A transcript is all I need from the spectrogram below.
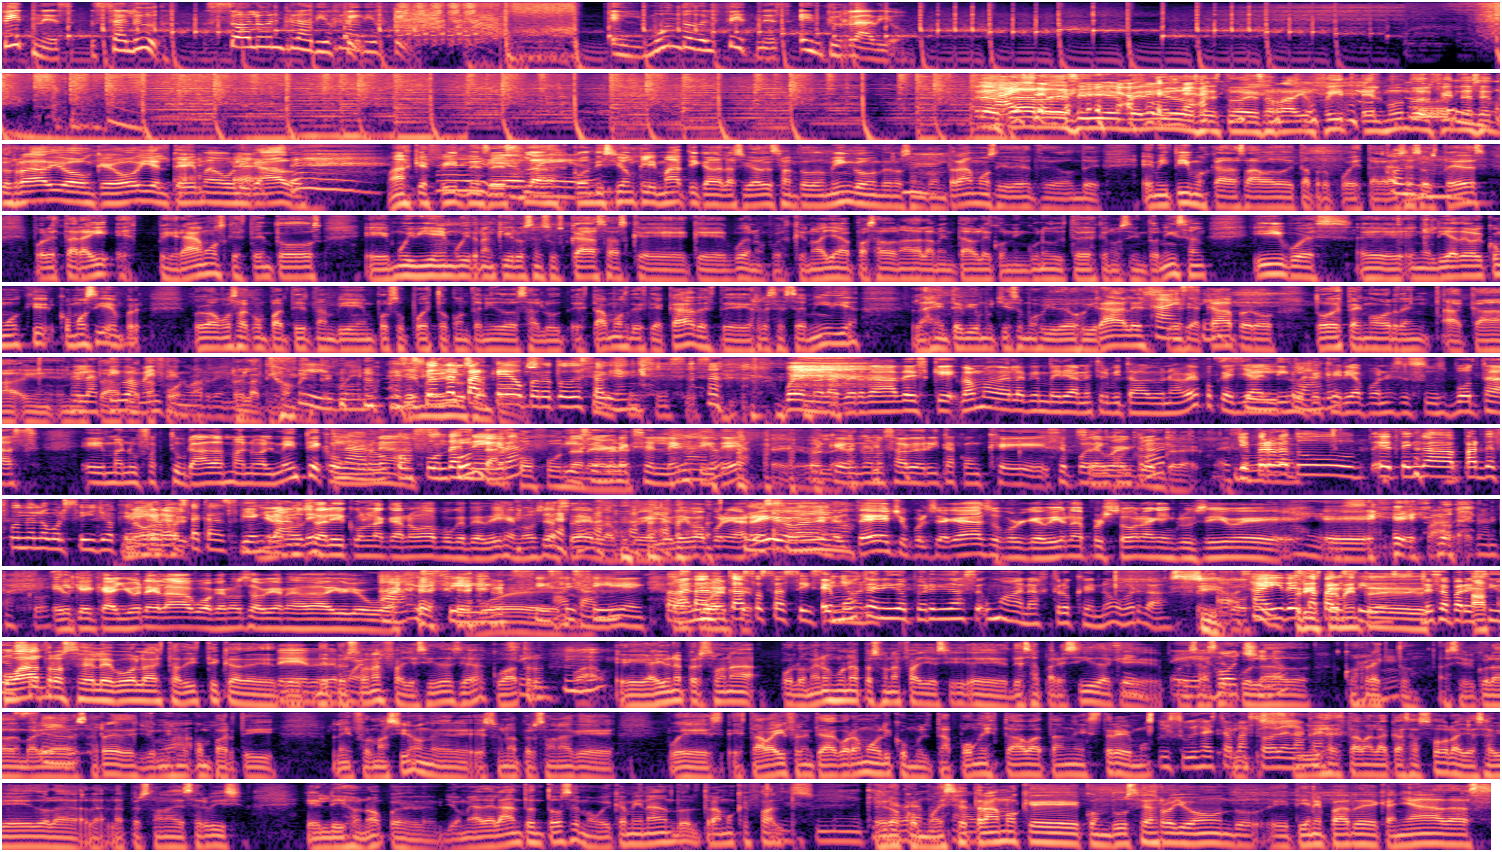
Fitness, salud, solo en Radio Fit. Radio Fit. El mundo del fitness en tu radio. Buenas tardes y bienvenidos. Esto es Radio Fit, el mundo del fitness en tu radio, aunque hoy el tema obligado más que fitness, es la condición climática de la ciudad de Santo Domingo, donde nos encontramos y desde donde emitimos cada sábado esta propuesta. Gracias a ustedes por estar ahí. Esperamos que estén todos eh, muy bien, muy tranquilos en sus casas, que, bueno, pues que no haya pasado nada lamentable con ninguno de ustedes que nos sintonizan. Y pues eh, en el día de hoy, como, como siempre, pues vamos a compartir también, por supuesto, contenido de salud. Estamos desde acá, desde RCC Media. La gente vio muchísimos videos virales desde acá, pero todo está en orden acá en, Relativamente en orden. Relativamente. Sí, bueno. Excepción del parqueo, pero todo está bien. bueno, la verdad es que vamos a dar la bienvenida a nuestro invitado de una vez, porque ya él dijo que quería ponerse sus botas eh, manufacturadas manualmente con claro, con fundas negras. Con funda y es una excelente idea, porque uno no sabe ahorita con qué se puede encontrar. Yo espero que tú eh, tengas un par de fundas en los bolsillos, que no, no, por si acaso. Bien yo no salí con la canoa porque te dije, no sé hacerla, porque yo le iba a poner arriba, en el techo, por si acaso, porque vi una persona que inclusive eh, el que cayó en el agua, que no sabía nada, digo yo, bueno. sí, sí, sí, sí. Pasaron casos así, señores. Hemos tenido pérdidas humanas, creo que no, ¿verdad? Sí. Ah, ahí desaparecidos. A cuatro se elevó la estadística de, personas fallecidas ya, cuatro. Eh, hay una persona, por lo menos una persona fallecida, eh, desaparecida que pues, ha circulado, correcto, ha circulado en varias redes. Yo mismo compartí la información. Eh, es una persona que pues estaba ahí frente a Agoramol y como el tapón estaba tan extremo. Y su hija estaba sola en la casa. Su hija estaba en la casa sola, ya se había ido la, la, persona de servicio. Él dijo, no, pues yo me adelanto entonces, me voy caminando el tramo que falta. Pero como ese tramo que conduce a Arroyo Hondo eh, tiene par de cañadas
